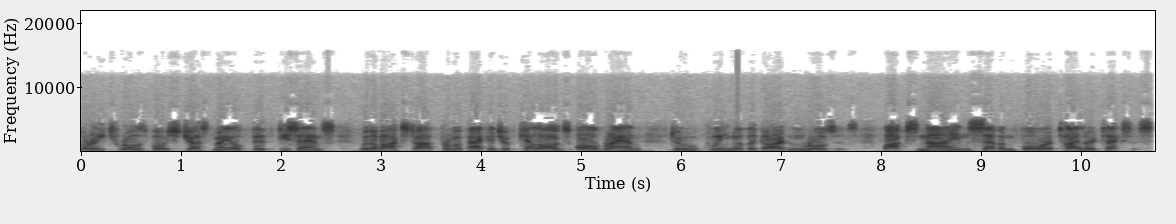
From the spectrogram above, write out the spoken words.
For each rose bush, just mail 50 cents with a box top from a package of Kellogg's All-Bran to Queen of the Garden Roses, Box 974, Tyler, Texas.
